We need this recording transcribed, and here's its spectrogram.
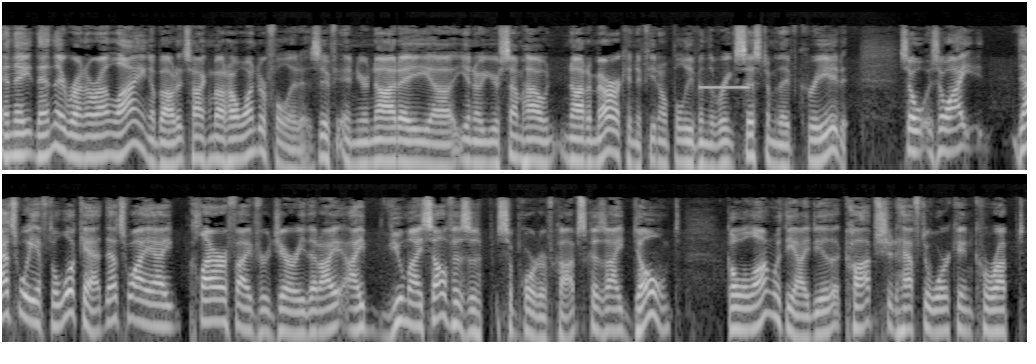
And they then they run around lying about it, talking about how wonderful it is. If and you're not a uh, you know you're somehow not American if you don't believe in the rigged system they've created. So so I that's what we have to look at. That's why I clarified for Jerry that I, I view myself as a supporter of cops because I don't go along with the idea that cops should have to work in corrupt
